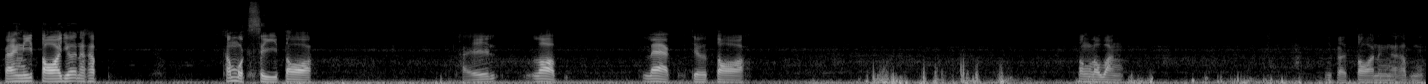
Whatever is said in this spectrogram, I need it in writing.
แปลงนี้ตอเยอะนะครับ ทั้งหมด4ตอไถรอบแรกเจอตอ ต้องระวัง นี่ก็ตอหนึ่งนะครับนี่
